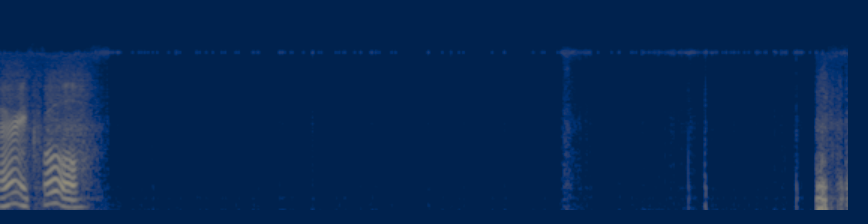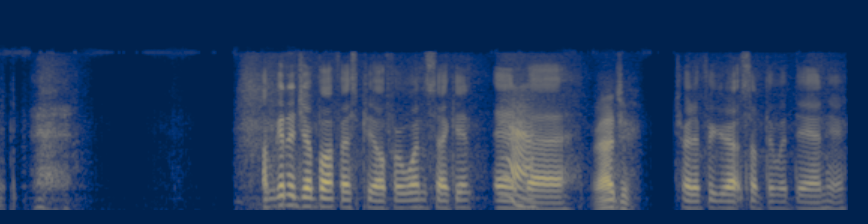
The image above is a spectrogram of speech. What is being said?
Very cool. I'm going to jump off SPL for one second and Yeah. uh, Roger. try to figure out something with Dan here.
